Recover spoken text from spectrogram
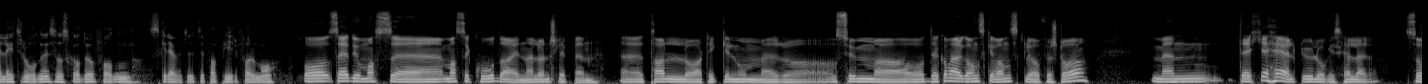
elektronisk, så skal du jo få den skrevet ut i papirform òg. Og så er det jo masse, masse koder i denne lønnsslippen. Eh, tall og artikkelnummer og, og summer, og det kan være ganske vanskelig å forstå. Men det er ikke helt ulogisk heller. Så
